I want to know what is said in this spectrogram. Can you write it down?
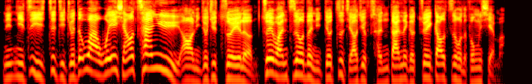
你你自己自己觉得哇，我也想要参与啊，你就去追了。追完之后呢，你就自己要去承担那个追高之后的风险嘛。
